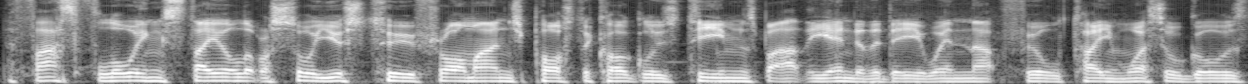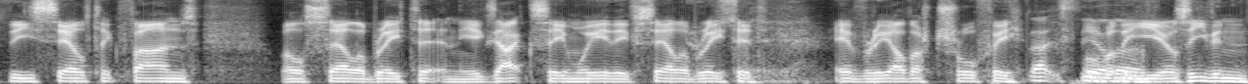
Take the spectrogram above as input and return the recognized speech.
the fast flowing style that we're so used to from Ange Postecoglou's teams, but at the end of the day, when that full time whistle goes, these Celtic fans will celebrate it in the exact same way they've celebrated every other trophy the over the years, even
